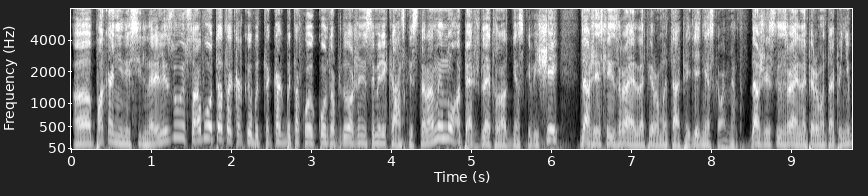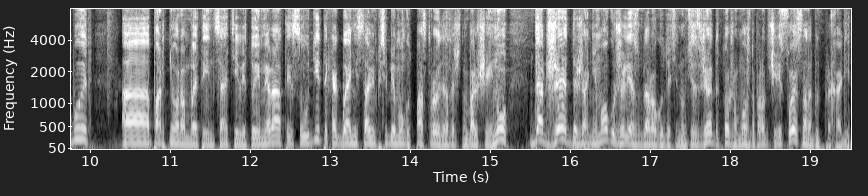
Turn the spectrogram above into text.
пока не сильно реализуется, а вот это как бы, как бы такое контрпредложение с американской стороны. Ну, опять же, для этого надо несколько вещей. Даже если Израиль на первом этапе, несколько моментов, даже если Израиль на первом этапе не будет э, партнером в этой инициативе, то Эмираты и Саудиты, как бы они сами по себе могут построить достаточно большие. Ну, до Джедда же они могут железную дорогу дотянуть. Из Джедда тоже можно, правда, через Суэц надо будет проходить.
